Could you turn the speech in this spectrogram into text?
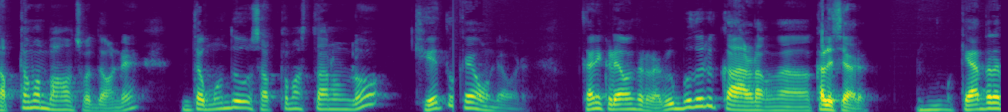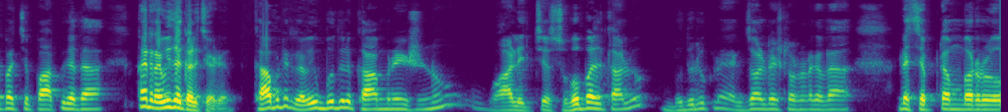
సప్తమ భావం చూద్దామంటే ఇంతకుముందు సప్తమ స్థానంలో కేతుకే ఉండేవాడు. కానీ ఇక్కడ ఏమంటే రవి బుధుడు కారణం కలిశాడు. కేంద్ర కేంద్రపచ్చి పాపి కదా కానీ రవితో కలిశాడు. కాబట్టి రవి బుధుడు కాంబినేషను వాళ్ళు ఇచ్చే శుభ ఫలితాలు బుధుడు కూడా ఎగ్జాల్టేషన్లో ఉన్నాడు కదా. అంటే సెప్టెంబరు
